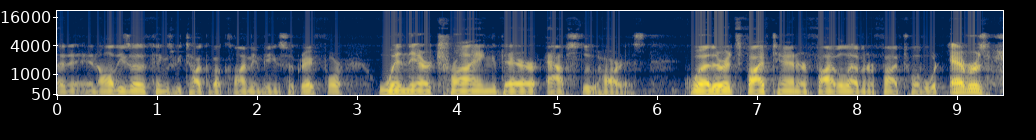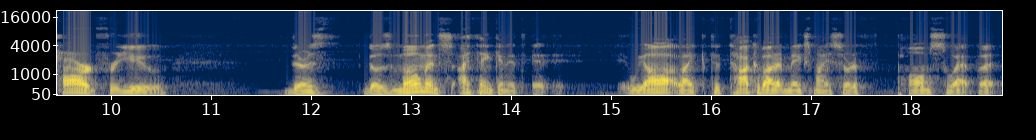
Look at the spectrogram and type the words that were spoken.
and, and all these other things we talk about climbing being so great for when they are trying their absolute hardest. Whether it's 5'10 or 5'11 or 5'12, whatever is hard for you, there's those moments I think and it, it we all like to talk about it makes my sort of palm sweat but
